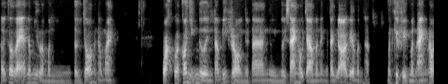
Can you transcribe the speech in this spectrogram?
hơi có vẻ giống như là mình từ chối mình không ăn. Hoặc là có những người người ta biết rồi người ta người người sáng hỗ trợ mình người ta gỡ cái mình hết. Mình cứ việc mình ăn thôi.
